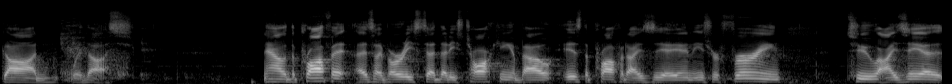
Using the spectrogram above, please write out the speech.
God with us. Now, the prophet, as I've already said, that he's talking about is the prophet Isaiah, and he's referring to Isaiah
